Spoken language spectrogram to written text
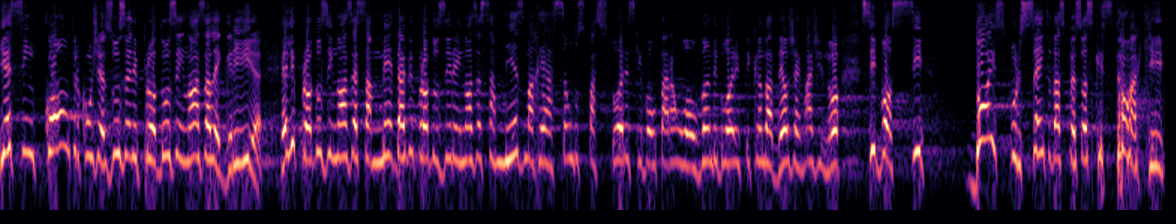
e esse encontro com Jesus, ele produz em nós alegria, ele produz em nós essa, deve produzir em nós essa mesma reação dos pastores que voltaram louvando e glorificando a Deus. Já imaginou? Se você, 2% das pessoas que estão aqui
